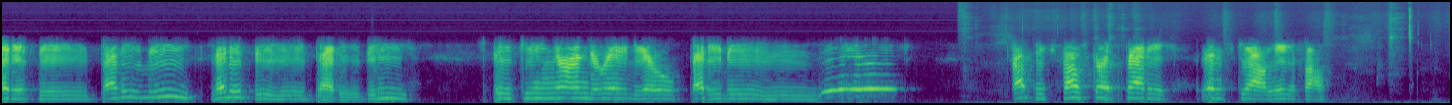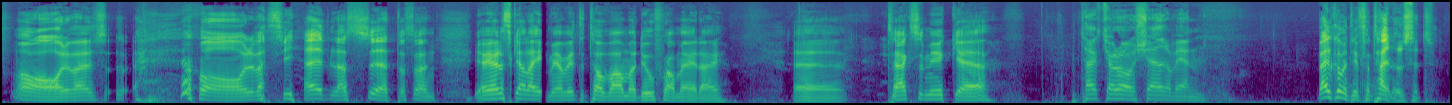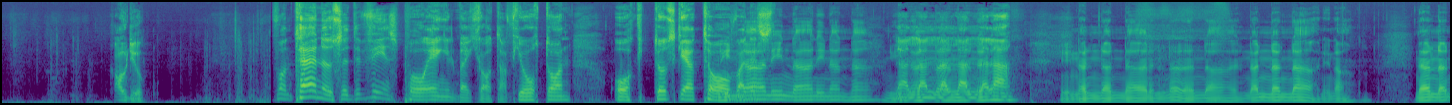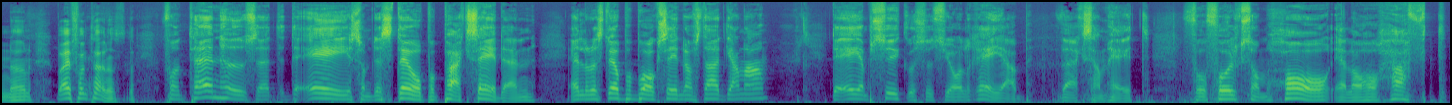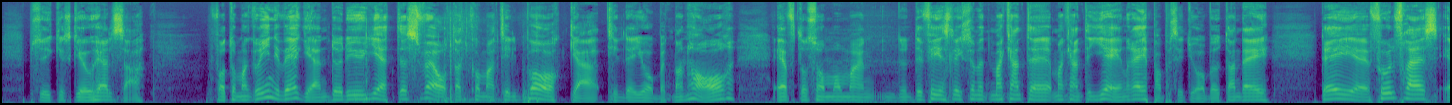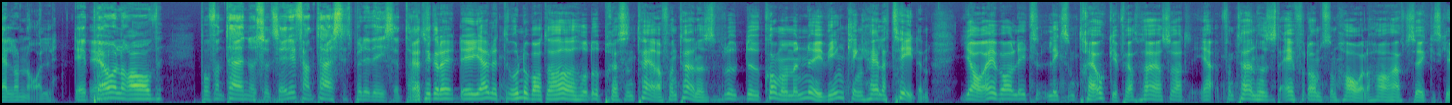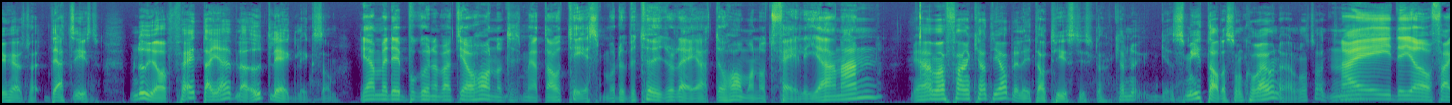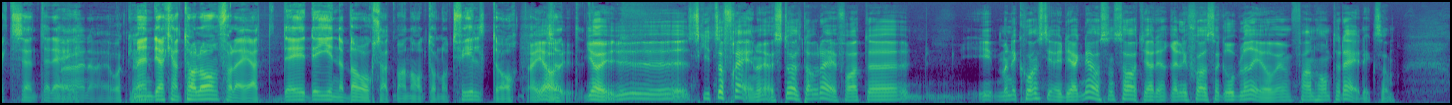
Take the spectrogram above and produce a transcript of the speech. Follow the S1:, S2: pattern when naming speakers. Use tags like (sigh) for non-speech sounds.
S1: Let it be, Patty B. Let it be, Patty B. Speaking on the radio, Patty B. Grattis förskott, Patty. Önskar lillfar.
S2: Åh, det var, så, (laughs) åh, det var så jävla sött och sånt. Jag älskar dig, men jag vill inte ta varma duschar med dig. Eh, tack så mycket.
S3: Tack ska du ha, kära vän.
S2: Välkommen till Fontänhuset. Radio.
S3: Fontänhuset det finns på Engelbrektsgatan 14 och då ska jag ta vad
S2: Nina,
S3: det...
S2: nina, nina, na,
S3: La, la, la, la, la, la.
S2: Nina, na, na, na, na, na, na, na, na, nina. Na, na, na. Vad är Fontänhuset? då?
S3: Fontänhuset, det är som det står på packsedeln, eller det står på baksidan av stadgarna. Det är en psykosocial rehabverksamhet för folk som har eller har haft psykisk ohälsa. För att om man går in i väggen då är det ju jättesvårt att komma tillbaka till det jobbet man har eftersom om man, det finns liksom ett, man, kan inte, man kan inte ge en repa på sitt jobb utan det är, det är full fräs eller noll. Det är
S2: Ja.
S3: eller av. På Fontänhuset så är det fantastiskt på det viset att
S2: Jag tycker det, det är jävligt underbart att höra hur du presenterar Fontänhuset. För du, du kommer med en ny vinkling hela tiden. Jag är bara lite liksom tråkig för att höra så att ja, Fontänhuset är för de som har eller har haft psykisk ohälsa. That's it. Men du gör feta jävla utlägg liksom.
S3: Ja, men det är på grund av att jag har något som heter autism och då betyder det att då har man något fel i hjärnan.
S2: Ja, men fan kan inte jag bli lite autistisk då? Kan du, smittar det som corona eller något sånt?
S3: Nej, det gör faktiskt inte det.
S2: Nej, nej, okej.
S3: Men jag kan tala om för dig att det, det innebär också att man har något filter.
S2: Ja, jag,
S3: att,
S2: jag är ju schizofren och jag är stolt över det för att eh, men det konstiga i diagnosen sa att jag hade religiösa grubblerier och vem fan har inte det liksom?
